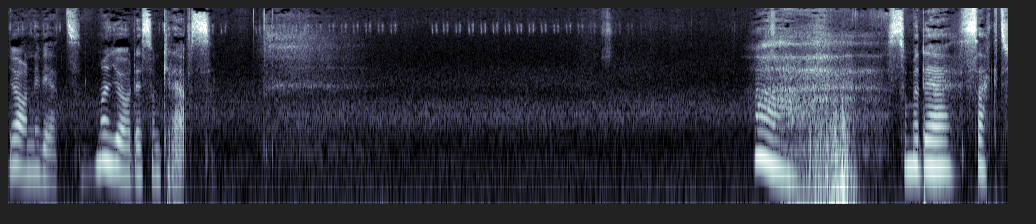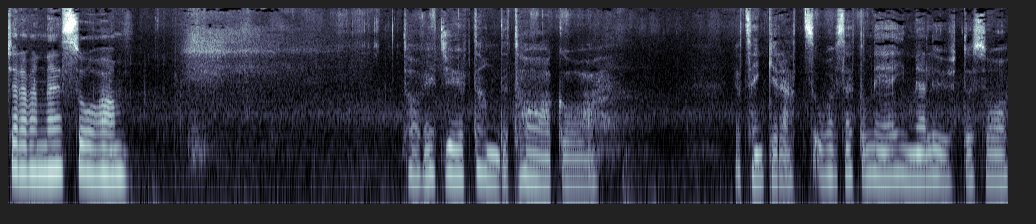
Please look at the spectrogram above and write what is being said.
Ja, ni vet, man gör det som krävs. Ah, så med det sagt, kära vänner, så um, tar vi ett djupt andetag och jag tänker att oavsett om ni är inne eller ute så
